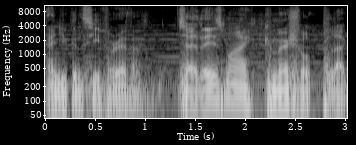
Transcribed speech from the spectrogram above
and you can see forever. So there's my commercial plug.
